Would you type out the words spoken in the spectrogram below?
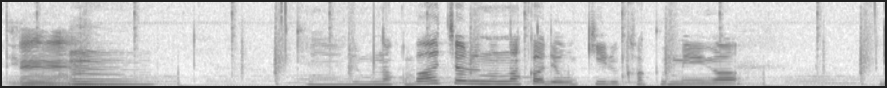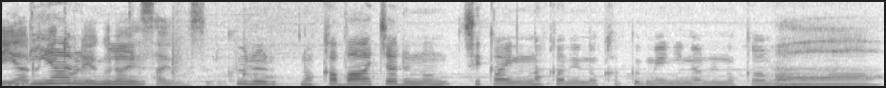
ていうのは、ううん。ねでもなんかバーチャルの中で起きる革命がリアルにどれぐらい作用するか。来るのかバーチャルの世界の中での革命になるのかは。あ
